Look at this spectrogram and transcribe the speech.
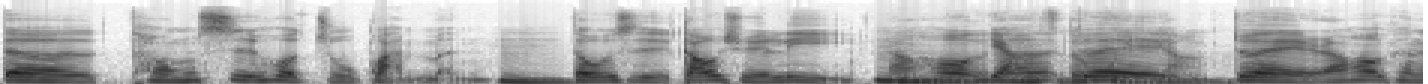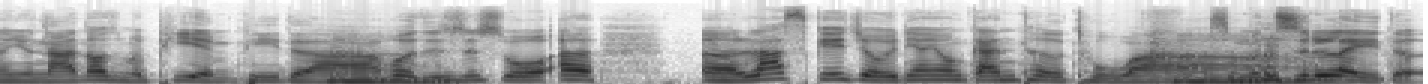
的同事或主管们，嗯，都是高学历，然后样子都不一样，对，然后可能有拿到什么 PMP 的啊，或者是说，呃。呃，last schedule 一定要用甘特图啊，什么之类的。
